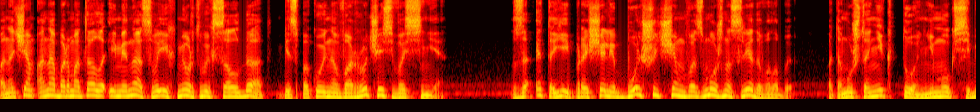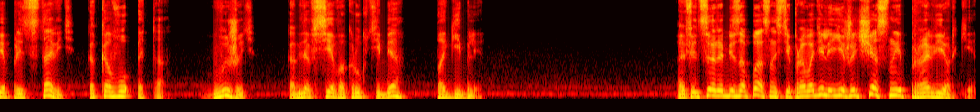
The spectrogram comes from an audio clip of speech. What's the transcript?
По ночам она бормотала имена своих мертвых солдат, беспокойно ворочаясь во сне. За это ей прощали больше, чем возможно следовало бы, потому что никто не мог себе представить, каково это – выжить, когда все вокруг тебя погибли. Офицеры безопасности проводили ежечасные проверки,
